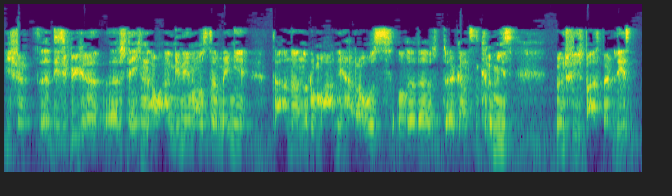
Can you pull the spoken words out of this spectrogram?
ich finde, äh, diese Bücher äh, stechen auch angenehm aus der Menge der anderen Romane heraus oder der, der ganzen Krimis, wünsche viel Spaß beim Lesen.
